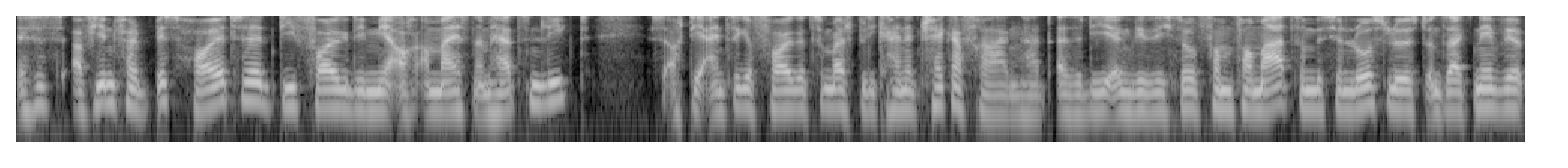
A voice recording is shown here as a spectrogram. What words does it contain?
es ist auf jeden Fall bis heute die Folge, die mir auch am meisten am Herzen liegt. Ist auch die einzige Folge zum Beispiel, die keine Checker-Fragen hat. Also die irgendwie sich so vom Format so ein bisschen loslöst und sagt, nee, wir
